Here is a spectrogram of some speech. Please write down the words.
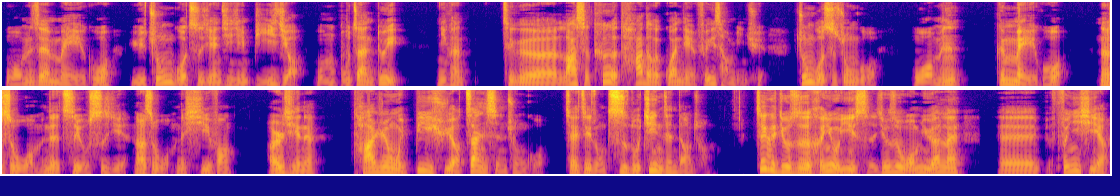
我们在美国与中国之间进行比较，我们不站队。你看这个拉舍特，他的观点非常明确：中国是中国，我们跟美国那是我们的自由世界，那是我们的西方。而且呢，他认为必须要战胜中国，在这种制度竞争当中，这个就是很有意思。就是我们原来呃分析啊，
